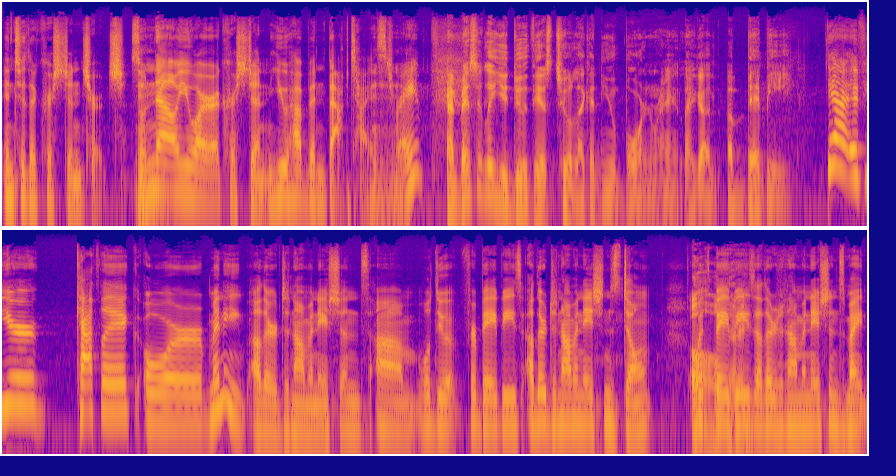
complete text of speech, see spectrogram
into the Christian church. So now you are a Christian. You have been baptized, right? And basically, you do this to like a newborn, right? Like a, a baby. Yeah, if you're Catholic or many other denominations um, will do it for babies. Other denominations don't Oh, with okay. babies. Other denominations might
